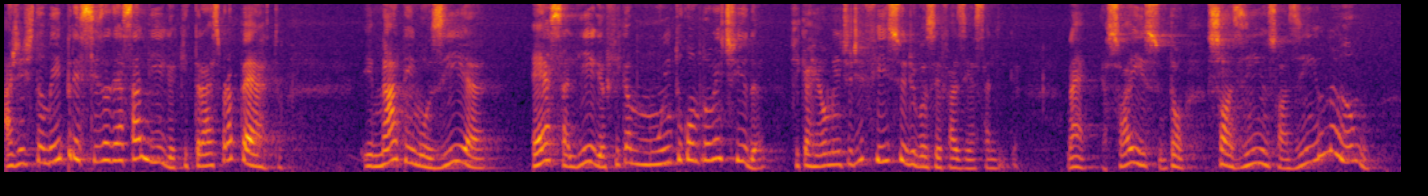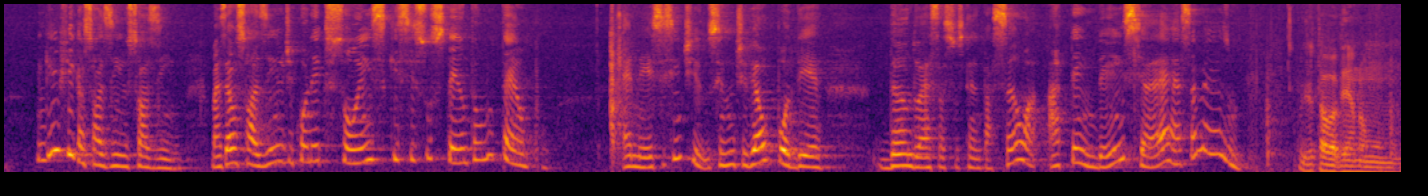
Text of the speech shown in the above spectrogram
a gente também precisa dessa liga que traz para perto. E na teimosia, essa liga fica muito comprometida. Fica realmente difícil de você fazer essa liga. Né? É só isso. Então, sozinho, sozinho, não. Ninguém fica sozinho, sozinho. Mas é o sozinho de conexões que se sustentam no tempo. É nesse sentido. Se não tiver o poder dando essa sustentação, a tendência é essa mesmo. Hoje eu estava vendo um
